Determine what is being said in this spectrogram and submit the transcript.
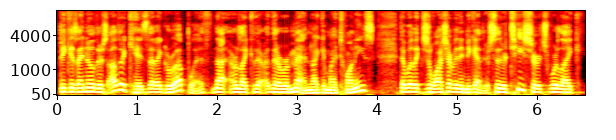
because I know there's other kids that I grew up with, not or like there, there were men, like in my 20s, that would like just wash everything together. So their t-shirts were like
